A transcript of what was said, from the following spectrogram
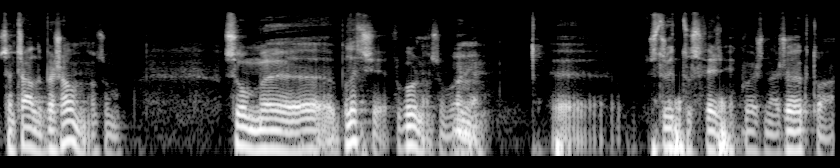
sentrale personene som som uh, politiske figurene som var mm. uh, strutt hos fyrre hver sånne røgt og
